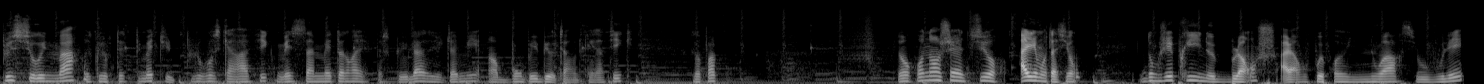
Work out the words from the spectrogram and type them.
plus sur une marque parce que je vais peut-être pu mettre une plus grosse graphique, mais ça m'étonnerait parce que là, j'ai déjà mis un bon bébé au terme de graphique. Donc on enchaîne sur alimentation. Donc j'ai pris une blanche. Alors vous pouvez prendre une noire si vous voulez.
